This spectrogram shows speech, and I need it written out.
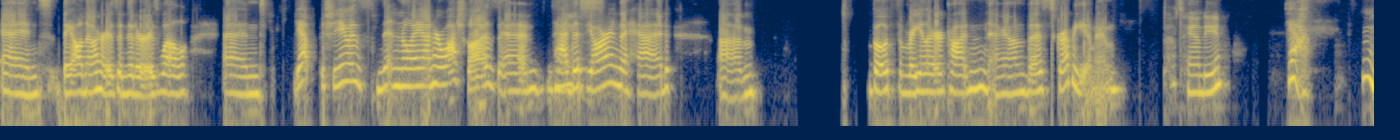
and they all know her as a knitter as well. And yep, she was knitting away on her washcloths and had nice. this yarn that had um, both the regular cotton and the scrubby in it. That's handy. Yeah. Hmm.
